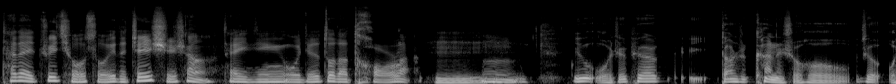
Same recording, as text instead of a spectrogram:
他在追求所谓的真实上，他已经我觉得做到头了。嗯嗯，因为我这片当时看的时候，就我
